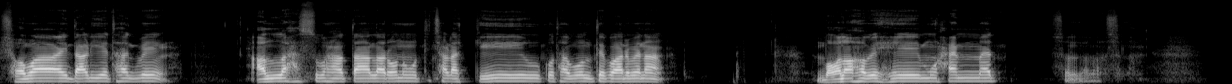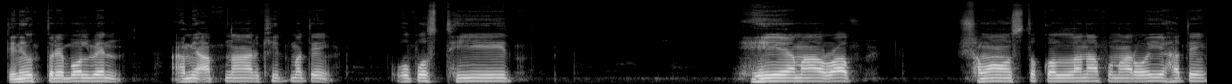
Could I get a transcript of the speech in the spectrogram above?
সবাই দাঁড়িয়ে থাকবে। আল্লাহ সুবাহ অনুমতি ছাড়া কেউ কথা বলতে পারবে না। বলা হবে, হে মুহাম্মদ সাল্লাম তিনি উত্তরে বলবেন, আমি আপনার খিদমতে উপস্থিত। হে আমার রব সমস্ত কল্যাণ আপনার ওই হাতে,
